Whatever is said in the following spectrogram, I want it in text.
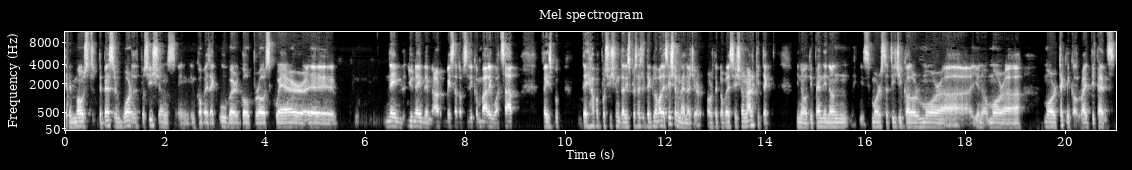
the most the best rewarded positions in, in companies like Uber, GoPro, Square, uh, name you name them, out, based out of Silicon Valley, WhatsApp, Facebook. They have a position that is precisely the globalization manager or the globalization architect. You know, depending on it's more strategical or more uh, you know more uh, more technical, right? Depends.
